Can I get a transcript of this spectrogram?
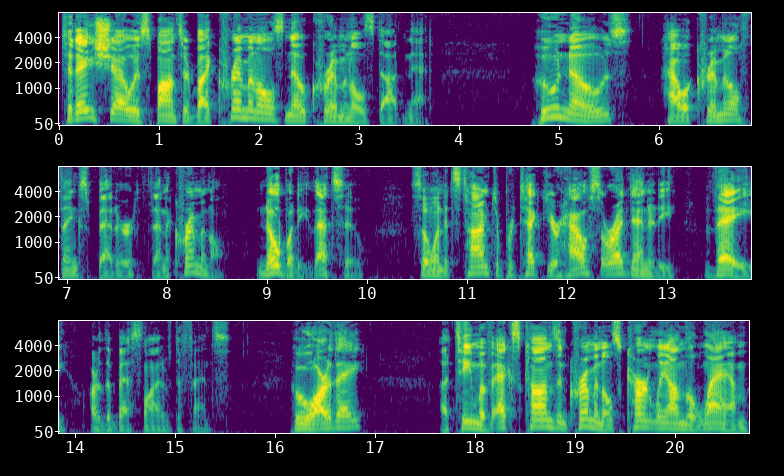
today's show is sponsored by CriminalsKnowCriminals.net. Who knows how a criminal thinks better than a criminal? Nobody, that's who. So when it's time to protect your house or identity, they are the best line of defense. Who are they? A team of ex cons and criminals currently on the lam,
